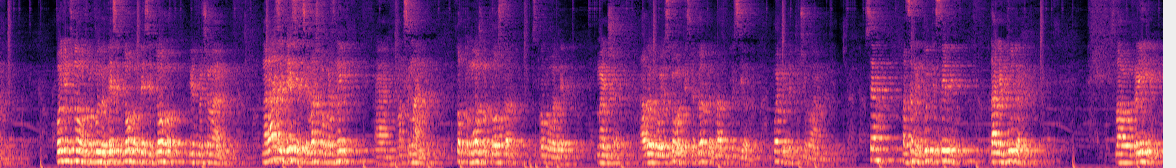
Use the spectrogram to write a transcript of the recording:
Потім знову зробили 10 того, 10 того, відпочиваємо. Наразі 10 це ваш показник е, максимальний. Тобто можна просто спробувати менше. Але обов'язково після дорки одразу присіли. Потім відпочиваємо. Все, пацани, будьте сильні. Далі буде. Слава Україні!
